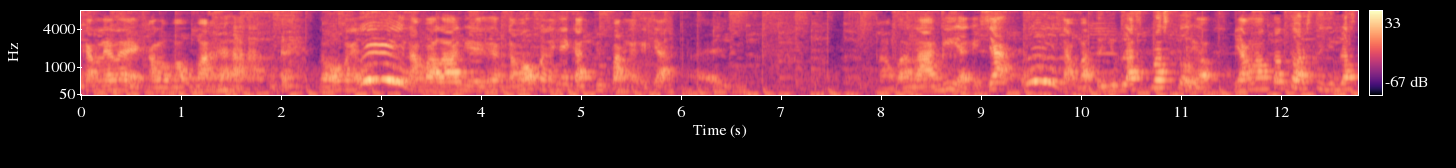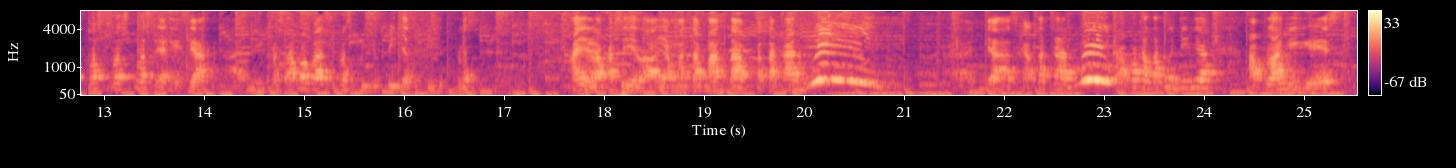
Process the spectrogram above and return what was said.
ikan lele kalau mau mah. Nggak mau pengen wih nambah lagi. Nggak mau pengennya ikan cupang ya guys ya. Nambah lagi ya guys ya. Wih tambah 17 plus tuh ya. Yang nonton tuh harus 17 plus plus plus ya guys ya. Ini plus apa mas plus pijat pijat pijat plus. Ayolah kasih lah yang mantap mantap katakan wih. Anjas katakan wih. Apa kata kuncinya? Up lagi guys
